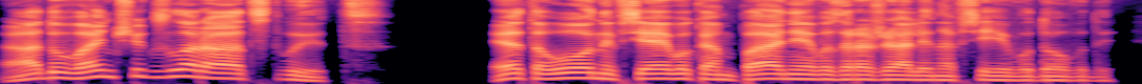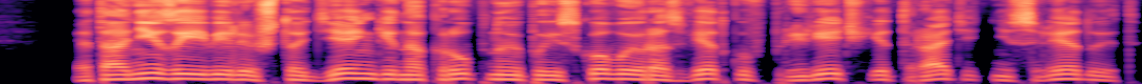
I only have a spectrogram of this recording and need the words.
А Дуванчик злорадствует. Это он и вся его компания возражали на все его доводы. Это они заявили, что деньги на крупную поисковую разведку в Приречье тратить не следует.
